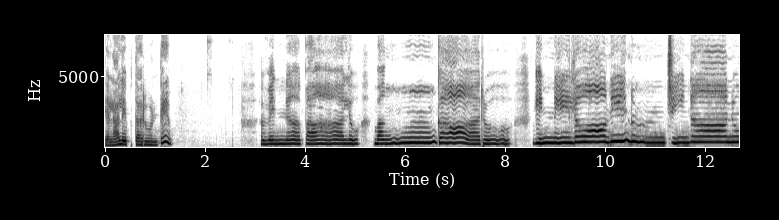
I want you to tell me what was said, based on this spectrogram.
ఎలా లేపుతారు అంటే వెన్న పాలు బంగారు గిన్నెలోని నుంచినాను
